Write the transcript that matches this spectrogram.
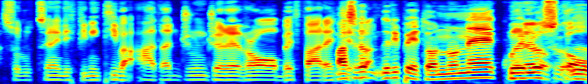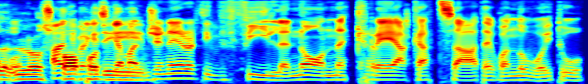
la soluzione definitiva ad aggiungere robe, fare Ma secondo- ripeto, non è Non è quello lo scopo, lo scopo di... si chiama generative fill, non crea cazzate quando vuoi tu.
